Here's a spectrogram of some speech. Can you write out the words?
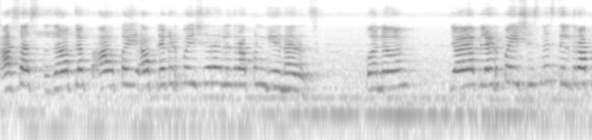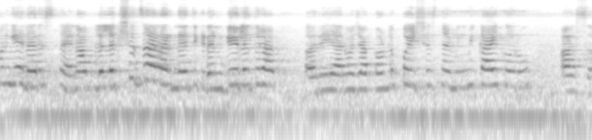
असं असतं. जर आपल्या पै आपल्याकडे पैसे राहिले तर आपण घेणारच. पण ज्यावेळी आपल्याकडे पैसेच नसतील तर आपण घेणारच नाही. ना आपलं लक्षच जाणार नाही तिकडे. गेलं तर अरे यार माझ्या अकाउंटला पैसेच नाही मग मी काय करू? असं.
